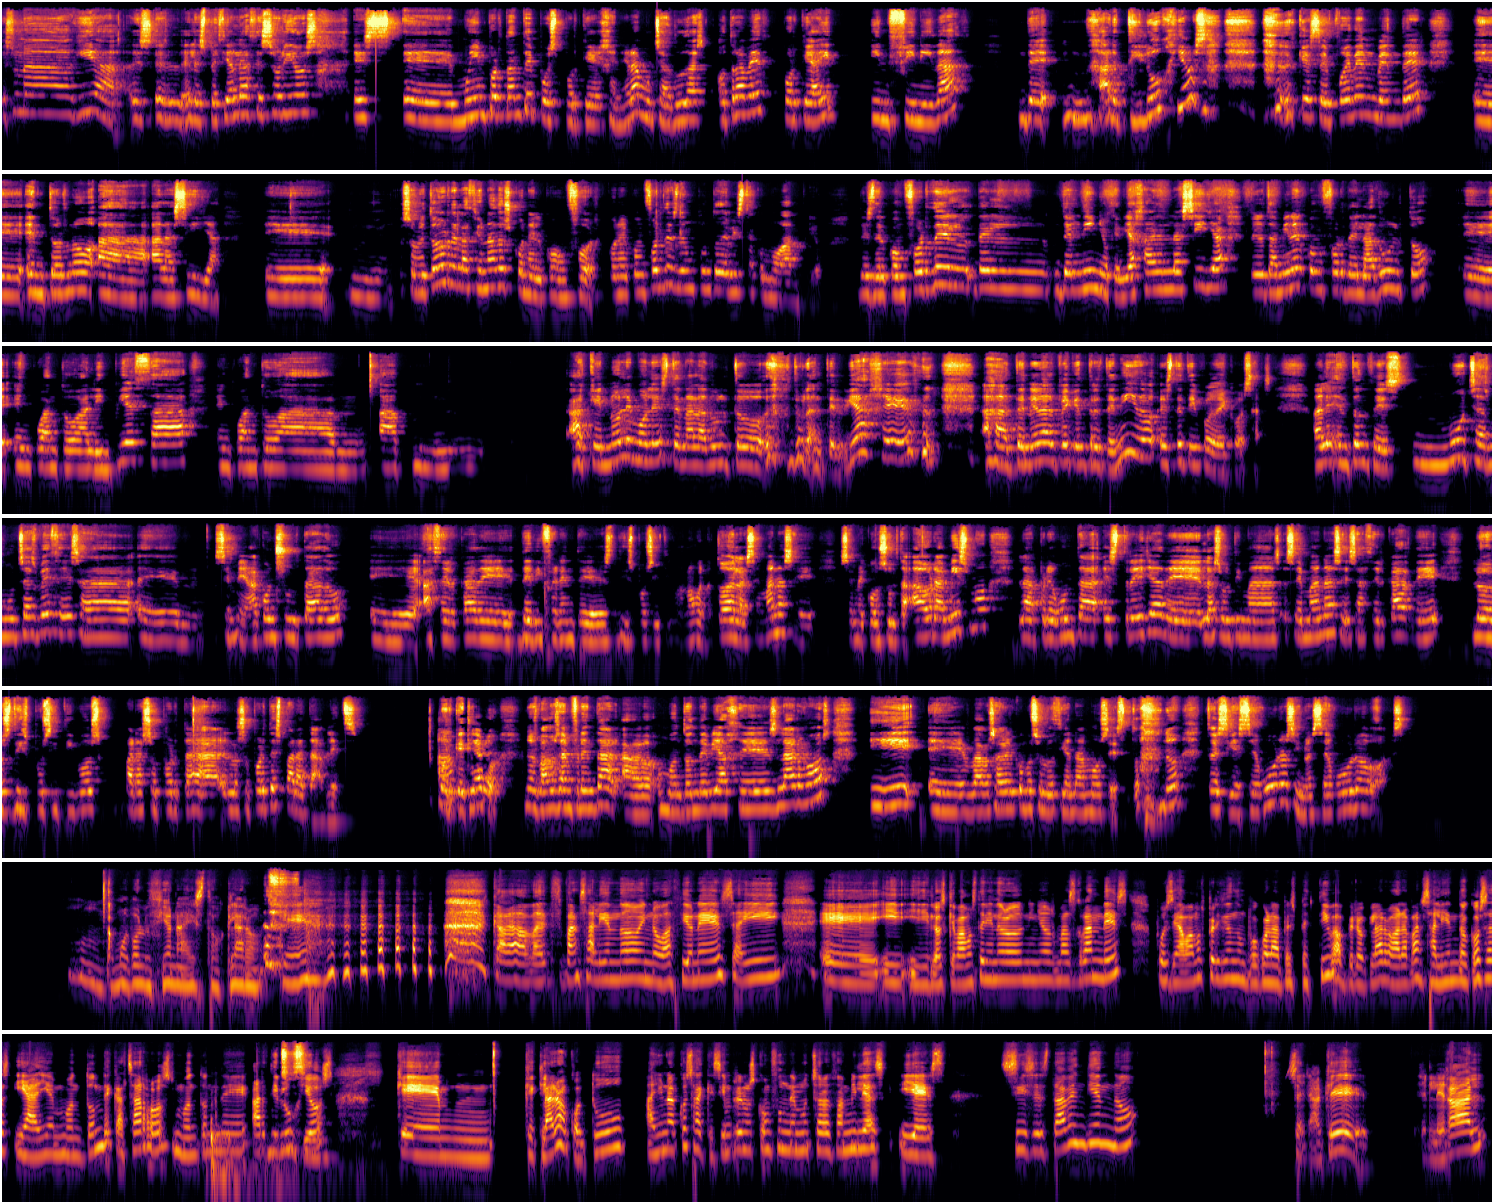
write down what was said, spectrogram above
Es una guía, el, especial de accesorios es eh, muy importante pues porque genera muchas dudas, otra vez porque hay infinidad de artilugios que se pueden vender eh, en torno a, la silla. Eh, sobre todo relacionados con el confort, con el confort desde un punto de vista como amplio, desde el confort del, del, del niño que viaja en la silla, pero también el confort del adulto eh, en cuanto a limpieza, en cuanto a, a, que no le molesten al adulto durante el viaje, a tener al peque entretenido, este tipo de cosas. ¿vale? Entonces, muchas, muchas veces eh, se me ha consultado eh, acerca de, de, diferentes dispositivos. ¿no? Bueno, todas las semanas se, se, me consulta. Ahora mismo, la pregunta estrella de las últimas semanas es acerca de los dispositivos para soportar, los soportes para tablets. Porque, claro, nos vamos a enfrentar a un montón de viajes largos y eh, vamos a ver cómo solucionamos esto, ¿no? Entonces, si es seguro, si no es seguro, así. ¿Cómo evoluciona esto? Claro, que cada vez van saliendo innovaciones ahí eh, y, y, los que vamos teniendo los niños más grandes, pues ya vamos perdiendo un poco la perspectiva, pero claro, ahora van saliendo cosas y hay un montón de cacharros, un montón de artilugios sí. Que, que, claro, con tú hay una cosa que siempre nos confunde mucho a las familias y es, si se está vendiendo, ¿será que es legal?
